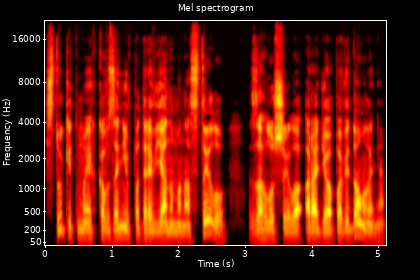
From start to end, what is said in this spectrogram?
Стукіт моїх ковзанів по дерев'яному настилу заглушило радіоповідомлення.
